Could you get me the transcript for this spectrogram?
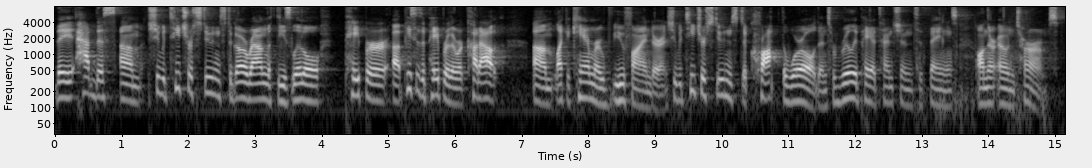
They had this, um, she would teach her students to go around with these little paper, uh, pieces of paper that were cut out um, like a camera viewfinder. And she would teach her students to crop the world and to really pay attention to things on their own terms.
